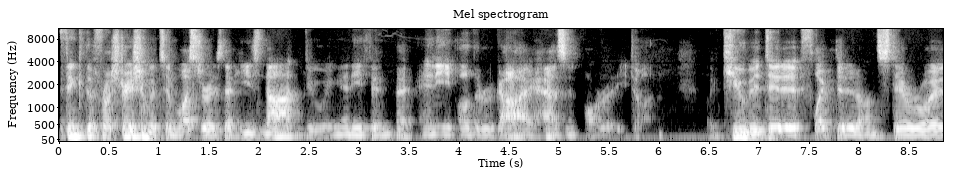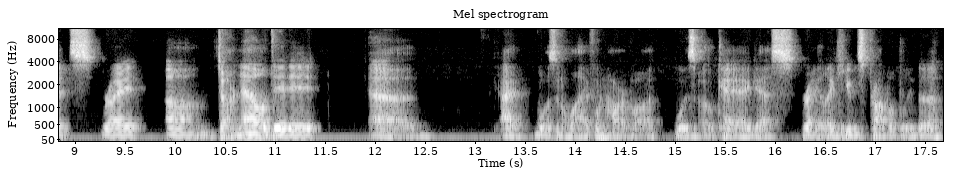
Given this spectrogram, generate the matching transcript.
I think the frustration with Tim Lester is that he's not doing anything that any other guy hasn't already done. Like Cubit did it, Fleck did it on steroids, right? Um, Darnell did it. Uh, I wasn't alive when Harbaugh was okay, I guess, right? Like he was probably the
